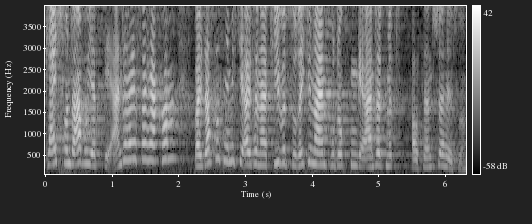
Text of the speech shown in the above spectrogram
gleich von da, wo jetzt die Erntehelfer herkommen? Weil das ist nämlich die Alternative zu regionalen Produkten, geerntet mit ausländischer Hilfe.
